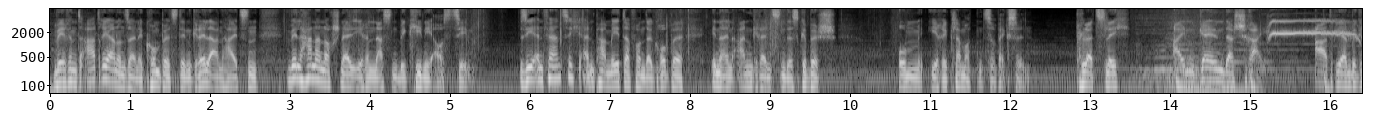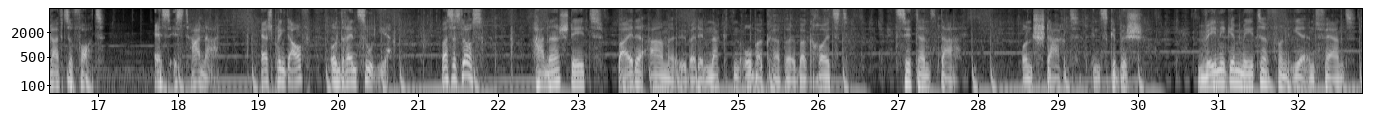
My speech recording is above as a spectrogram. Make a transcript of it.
Während Adrian und seine Kumpels den Grill anheizen, will Hanna noch schnell ihren nassen Bikini ausziehen. Sie entfernt sich ein paar Meter von der Gruppe in ein angrenzendes Gebüsch, um ihre Klamotten zu wechseln. Plötzlich ein gellender Schrei. Adrian begreift sofort. Es ist Hanna. Er springt auf und rennt zu ihr. Was ist los? Hanna steht, beide Arme über dem nackten Oberkörper überkreuzt, zitternd da und starrt ins Gebüsch. Wenige Meter von ihr entfernt,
